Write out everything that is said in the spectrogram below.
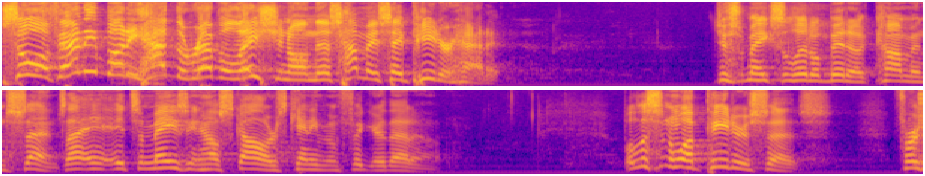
So, if anybody had the revelation on this, how many say Peter had it? Just makes a little bit of common sense. I, it's amazing how scholars can't even figure that out. But listen to what Peter says 1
